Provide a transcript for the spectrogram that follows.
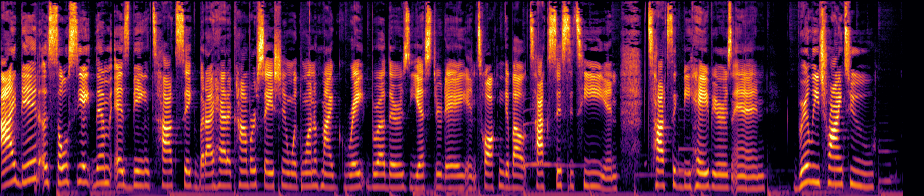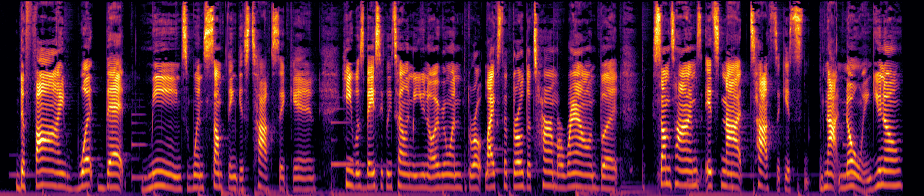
I did associate them as being toxic, but I had a conversation with one of my great brothers yesterday and talking about toxicity and toxic behaviors and really trying to define what that means when something is toxic. And he was basically telling me you know everyone throw, likes to throw the term around but sometimes it's not toxic. It's not knowing you know?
